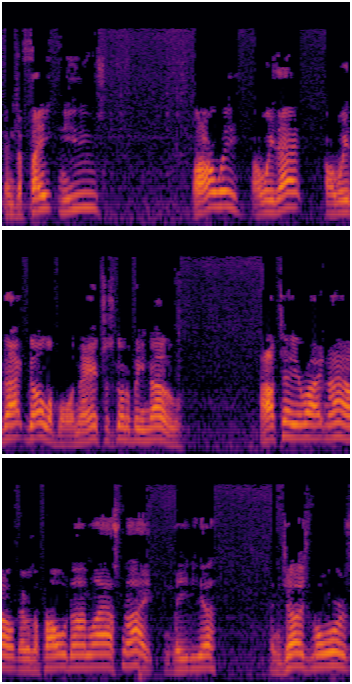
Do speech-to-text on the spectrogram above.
and the fake news? Are we? Are we that? Are we that gullible? And the answer is going to be no. I'll tell you right now, there was a poll done last night, media, and Judge Moore's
